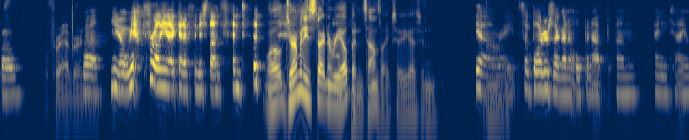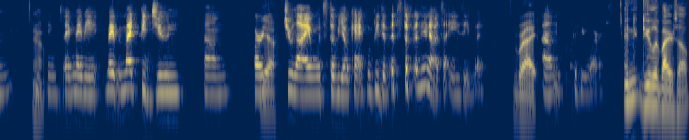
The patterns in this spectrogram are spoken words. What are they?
for forever. and well, you know, we're probably not gonna finish that sentence. well, Germany's starting to Um, reopen. It sounds like so. You guys can. Yeah, Um, right. So borders are gonna open up um anytime. Yeah. I think like maybe maybe it might be June um or Yeah. July would still be okay. Would be the it's the you know it's not easy, but Right. um could be worse. And do you live by yourself?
